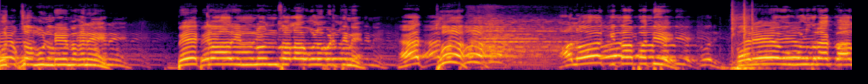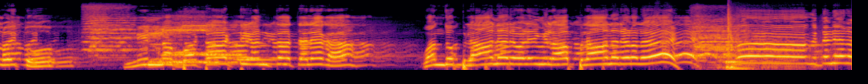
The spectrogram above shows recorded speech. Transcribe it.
ಹುಚ್ಚ ಮುಂಡಿ ಮಗನೇ. ಬೇಕಾದ್ರೆ ಇನ್ನೊಂದ್ಸಲ ಉಳಿಬಿಡ್ತೀನಿ. ಬಿಡ್ತೀನಿ ಹಲೋ, ಕಿತಾಪತಿ. ಬರೇ ಉಗುಳಿದ್ರ ಕಾಲ್ ಹೋಯ್ತು. ನಿನ್ನ ಬಟಾಟಿ ಅಂತ ತಲೆಗ ಒಂದು ಪ್ಲಾನರ್ ಹೇಳಂಗಿಲ್ಲ ಪ್ಲಾನರ್ ಹೇಳಲೇ. ದಣ್ಯರ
